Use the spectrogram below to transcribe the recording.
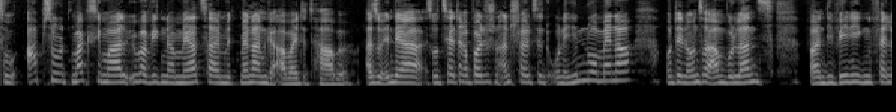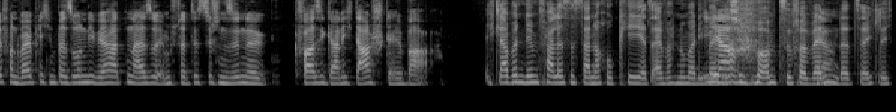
zu absolut maximal überwiegender Mehrzahl mit Männern gearbeitet habe. Also in der sozialtherapeutischen Anstalt sind ohnehin nur Männer und in unserer Ambulanz waren die wenigen Fälle von weiblichen Personen, die wir hatten, also im statistischen Sinne quasi gar nicht darstellbar. Ich glaube, in dem Fall ist es dann auch okay, jetzt einfach nur mal die männliche ja. Form zu verwenden ja. tatsächlich.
